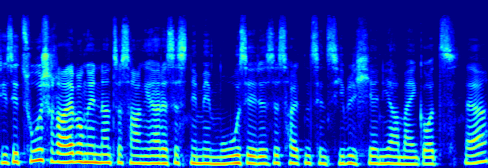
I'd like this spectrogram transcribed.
diese Zuschreibungen dann zu sagen, ja, das ist eine Mimose, das ist halt ein Sensibelchen, ja, mein Gott, ja,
